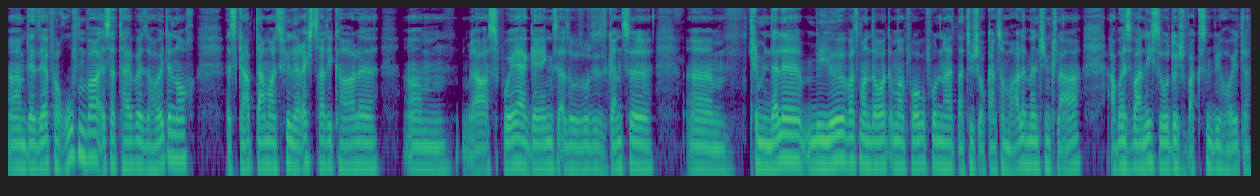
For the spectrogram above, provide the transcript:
ähm, der sehr verrufen war, ist er teilweise heute noch. Es gab damals viele Rechtsradikale, ähm, ja, Square-Gangs, also so dieses ganze ähm, kriminelle Milieu, was man dort immer vorgefunden hat. Natürlich auch ganz normale Menschen, klar. Aber es war nicht so durchwachsen wie heute.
